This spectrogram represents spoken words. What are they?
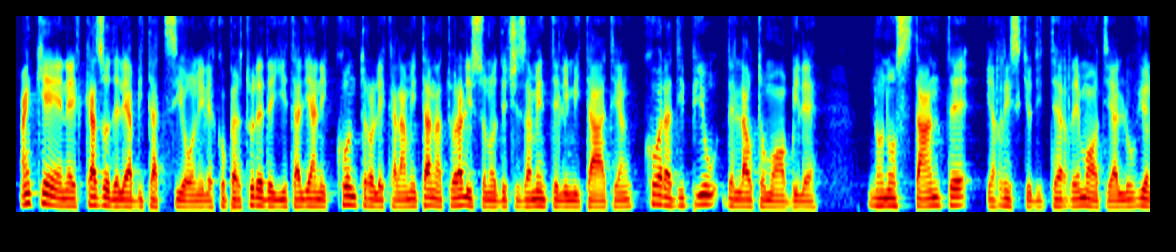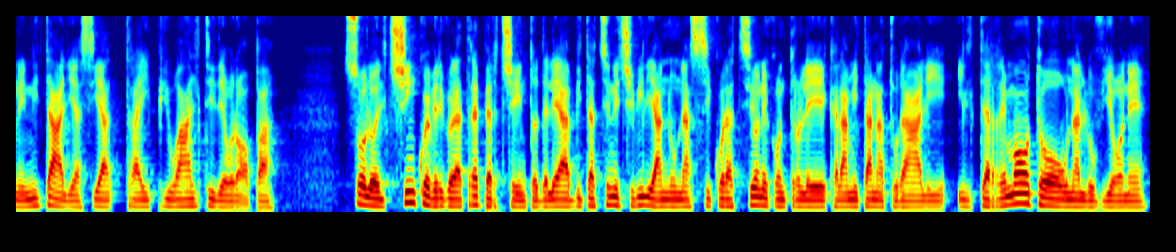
Anche nel caso delle abitazioni, le coperture degli italiani contro le calamità naturali sono decisamente limitate, ancora di più dell'automobile, nonostante il rischio di terremoti e alluvioni in Italia sia tra i più alti d'Europa. Solo il 5,3% delle abitazioni civili hanno un'assicurazione contro le calamità naturali, il terremoto o un'alluvione,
